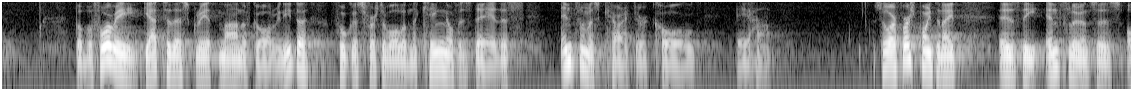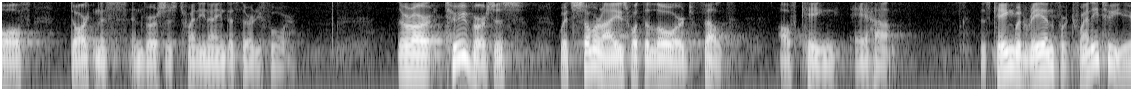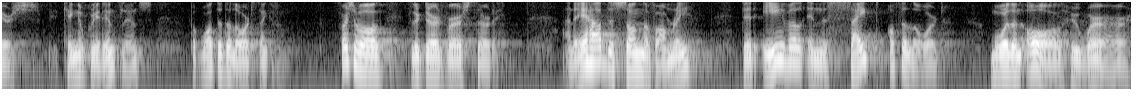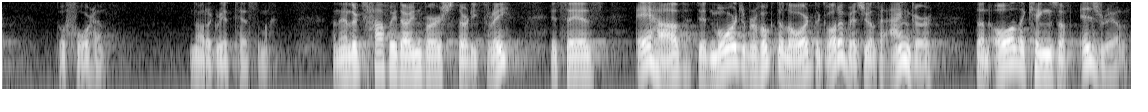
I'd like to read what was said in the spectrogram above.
But before we get to this great man of God, we need to focus first of all on the king of his day, this infamous character called Ahab. So, our first point tonight is the influences of darkness in verses 29 to 34. There are two verses which summarize what the Lord felt of King Ahab. This king would reign for 22 years, king of great influence, but what did the Lord think of him? First of all, look there at verse 30. And Ahab the son of Omri did evil in the sight of the Lord more than all who were before him. Not a great testimony. And then look halfway down, verse 33. It says, Ahab did more to provoke the Lord, the God of Israel, to anger than all the kings of Israel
